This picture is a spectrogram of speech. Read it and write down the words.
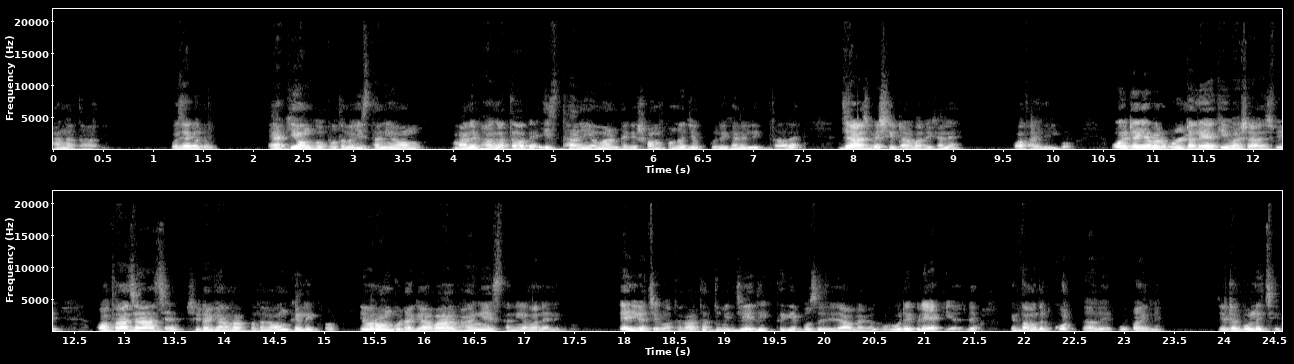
ভাঙাতে হবে। বোঝা গেল? একই অঙ্ক। প্রথমে স্থানীয় অঙ্ক মানে ভাঙাতে হবে, স্থানীয় মানটাকে সম্পূর্ণ যোগ করে এখানে লিখতে হবে, যা আসবে সেটা আবার এখানে কথায় লিখব। ওইটাই আবার উল্টালে একই ভাষা আসবে। কথা যা আছে সেটাকে আমরা প্রথমে অঙ্কে লিখব, এবার অঙ্কটাকে আবার ভাঙিয়ে স্থানীয় মানে লিখব। এই হচ্ছে কথা। অর্থাৎ তুমি যে দিক থেকে প্রসেসে যাও না কেন, ঘুরে ফিরে একই আসবে। কিন্তু আমাদের করতে হবে, উপায় নেই। যেটা বলেছি,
